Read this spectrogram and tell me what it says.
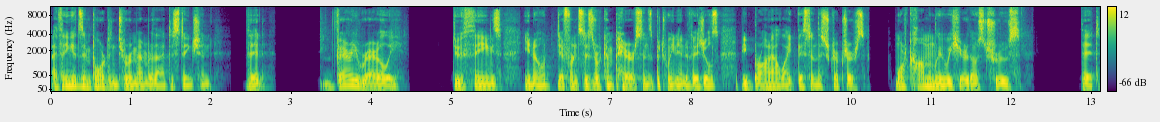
I think it's important to remember that distinction that very rarely do things, you know, differences or comparisons between individuals be brought out like this in the scriptures. More commonly, we hear those truths that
